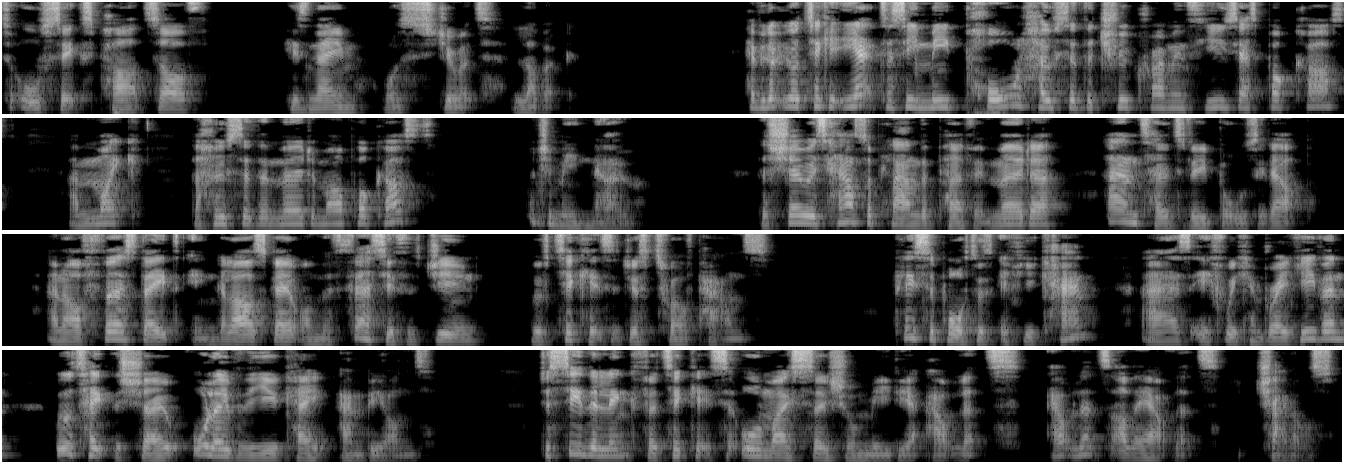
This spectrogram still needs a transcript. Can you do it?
to all six parts of His Name Was Stuart Lubbock. Have you got your ticket yet to see me, Paul, host of the True Crime Enthusiast podcast, and Mike, the host of the Murder Mile podcast? What do you mean, no? The show is how to plan the perfect murder and totally balls it up and our first date in Glasgow on the 30th of June with tickets at just £12. Please support us if you can, as if we can break even, we'll take the show all over the UK and beyond. Just see the link for tickets at all my social media outlets. Outlets? Are they outlets? Channels.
